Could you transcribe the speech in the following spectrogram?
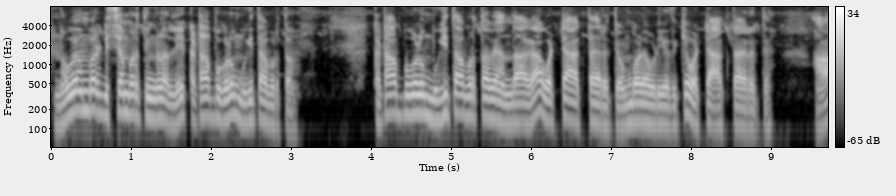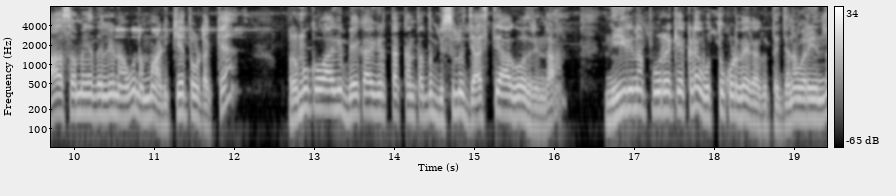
ನವೆಂಬರ್, ಡಿಸೆಂಬರ್ ತಿಂಗಳಲ್ಲಿ ಕಟಾಪುಗಳು ಮುಗಿತಾ ಬರ್ತವೆ. ಕಟಾಪುಗಳು ಮುಗಿತಾ ಬರ್ತವೆ ಅಂದಾಗ ಹೊಟ್ಟೆ ಆಗ್ತಾ ಇರುತ್ತೆ, ಒಂಬಳೆ ಹೊಡೆಯೋದಕ್ಕೆ ಹೊಟ್ಟೆ ಆಗ್ತಾ ಇರುತ್ತೆ. ಆ ಸಮಯದಲ್ಲಿ ನಾವು ನಮ್ಮ ಅಡಿಕೆ ತೋಟಕ್ಕೆ ಪ್ರಮುಖವಾಗಿ ಬೇಕಾಗಿರ್ತಕ್ಕಂಥದ್ದು ಬಿಸಿಲು ಜಾಸ್ತಿ ಆಗೋದ್ರಿಂದ ನೀರಿನ ಪೂರೈಕೆ ಕಡೆ ಒತ್ತು ಕೊಡಬೇಕಾಗುತ್ತೆ. ಜನವರಿಯಿಂದ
